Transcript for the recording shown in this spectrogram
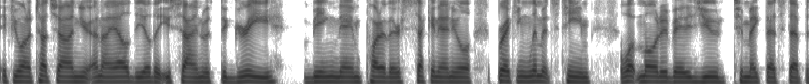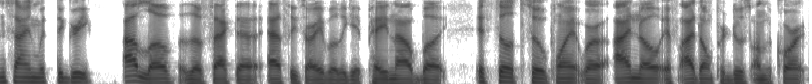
if you want to touch on your NIL deal that you signed with Degree, being named part of their second annual Breaking Limits team, what motivated you to make that step and sign with Degree? I love the fact that athletes are able to get paid now, but it's still to a point where I know if I don't produce on the court,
